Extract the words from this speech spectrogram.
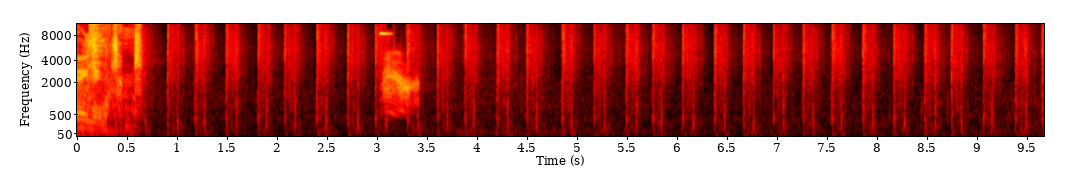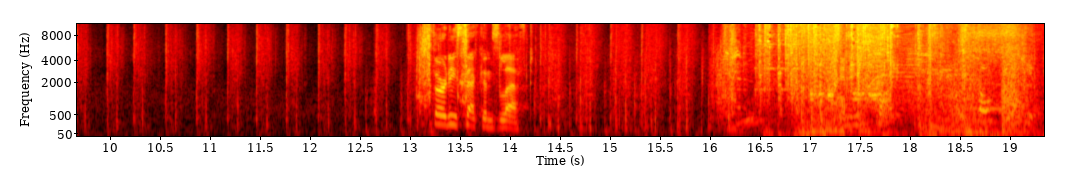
Remaining. Important. Thirty seconds left. Enemy spotted. So cute.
